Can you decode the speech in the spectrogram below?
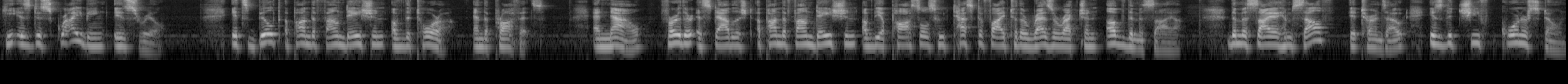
He is describing Israel. It's built upon the foundation of the Torah and the prophets, and now further established upon the foundation of the apostles who testify to the resurrection of the Messiah. The Messiah himself, it turns out, is the chief cornerstone,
